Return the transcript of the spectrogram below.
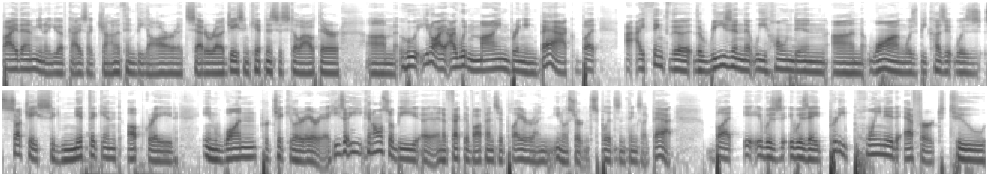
by them. You know, you have guys like Jonathan Villar, et cetera. Jason Kipnis is still out there, um, who, you know, I, I wouldn't mind bringing back, but I think the the reason that we honed in on Wong was because it was such a significant upgrade in one particular area. He's a, he can also be a, an effective offensive player on you know certain splits and things like that, but it, it was it was a pretty pointed effort to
